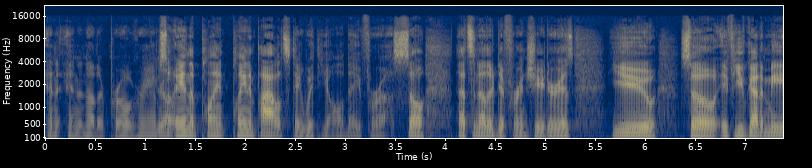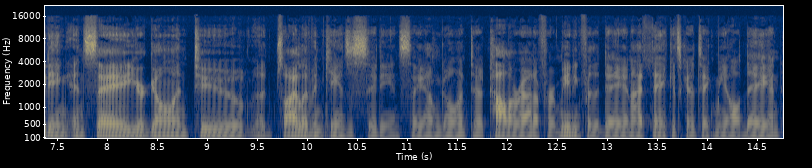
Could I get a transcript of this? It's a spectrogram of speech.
in, in another program. So, Yeah. and the plane, plane and pilots stay with you all day for us. So that's another differentiator is you. So if you've got a meeting and say you're going to, uh, so I live in Kansas City and say I'm going to Colorado for a meeting for the day, and I think it's going to take me all day, and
